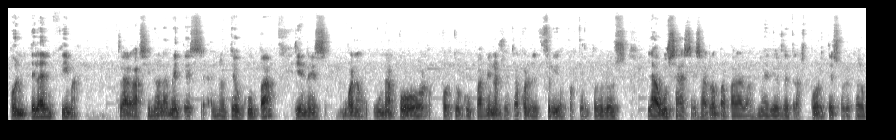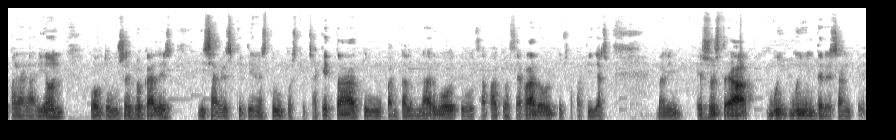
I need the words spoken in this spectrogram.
póntela encima claro, así no la metes, no te ocupa, tienes, bueno, una por porque ocupa menos y otra por el frío, porque en todos los la usas esa ropa para los medios de transporte, sobre todo para el avión o autobuses locales y sabes que tienes tu pues tu chaqueta, tu pantalón largo, tu zapato cerrado, tus zapatillas, ¿vale? Eso está muy muy interesante.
